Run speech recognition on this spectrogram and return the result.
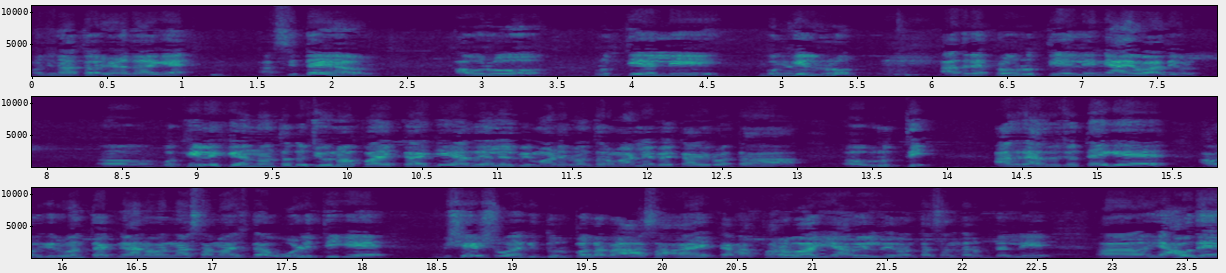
ಮಂಜುನಾಥ್ ಅವರು ಹೇಳಿದ ಹಾಗೆ ಆ, ಸಿದ್ದಯ್ಯನವರು ಅವರು ವೃತ್ತಿಯಲ್ಲಿ ವಕೀಲರು, ಆದರೆ ಪ್ರವೃತ್ತಿಯಲ್ಲಿ ನ್ಯಾಯವಾದಿಗಳು. ವಕೀಲಿಕೆ ಅನ್ನುವಂಥದ್ದು ಜೀವನೋಪಾಯಕ್ಕಾಗಿ ಅದು ಎಲ್ ಎಲ್ ಬಿ ಮಾಡಿರುವಂಥವ್ರು ಮಾಡಲೇಬೇಕಾಗಿರುವಂತಹ ವೃತ್ತಿ. ಆದರೆ ಅದ್ರ ಜೊತೆಗೆ ಅವ್ರಿಗಿರುವಂತಹ ಜ್ಞಾನವನ್ನ ಸಮಾಜದ ಒಳಿತಿಗೆ ವಿಶೇಷವಾಗಿ ದುರ್ಬಲರ, ಅಸಹಾಯಕರ ಪರವಾಗಿ ಯಾರು ಇಲ್ಲದಿರುವಂತಹ ಸಂದರ್ಭದಲ್ಲಿ ಯಾವುದೇ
